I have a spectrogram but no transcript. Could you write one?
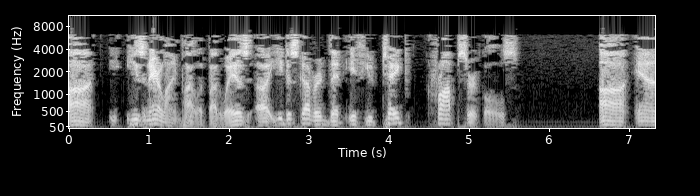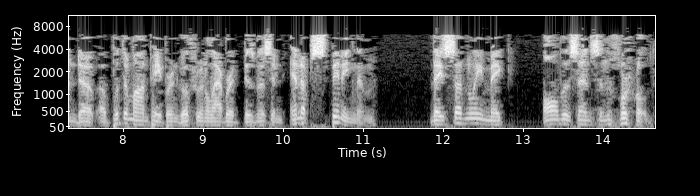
uh, he's an airline pilot, by the way, is uh, he discovered that if you take crop circles uh, and uh, uh, put them on paper and go through an elaborate business and end up spinning them, they suddenly make all the sense in the world.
